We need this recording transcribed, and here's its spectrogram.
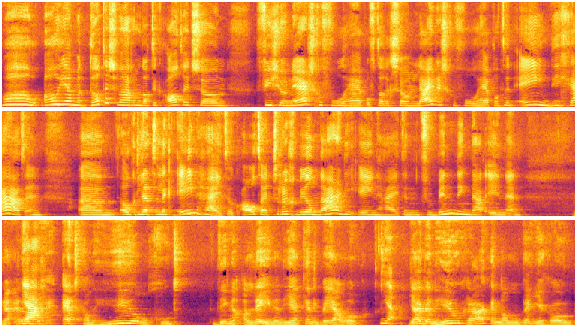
wow, oh ja, maar dat is waarom dat ik altijd zo'n visionairsgevoel heb. Of dat ik zo'n leidersgevoel heb. Want een één die gaat en ehm, ook letterlijk eenheid. Ook altijd terug wil naar die eenheid. En een verbinding daarin. En Ja, en Ja. Ed kan heel goed dingen alleen. En die herken ik bij jou ook. ja, Jij bent heel graag en dan ben je gewoon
